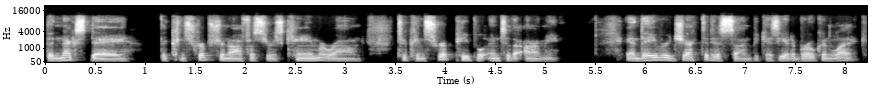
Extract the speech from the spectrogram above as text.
The next day, the conscription officers came around to conscript people into the army, and they rejected his son because he had a broken leg.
